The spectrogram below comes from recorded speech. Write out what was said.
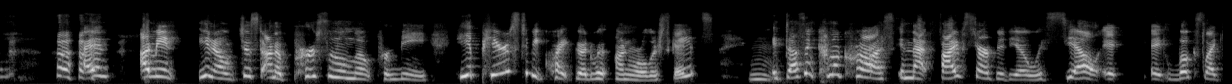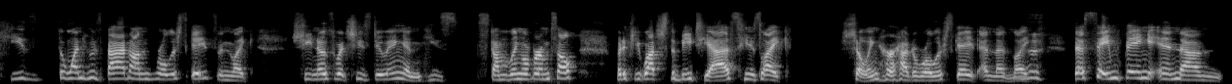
Perfect. And I mean, you know, just on a personal note for me, he appears to be quite good with on roller skates. Mm. it doesn't come across in that five star video with CL. It it looks like he's the one who's bad on roller skates and like she knows what she's doing and he's stumbling over himself. But if you watch the BTS, he's like showing her how to roller skate and then like the same thing in um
